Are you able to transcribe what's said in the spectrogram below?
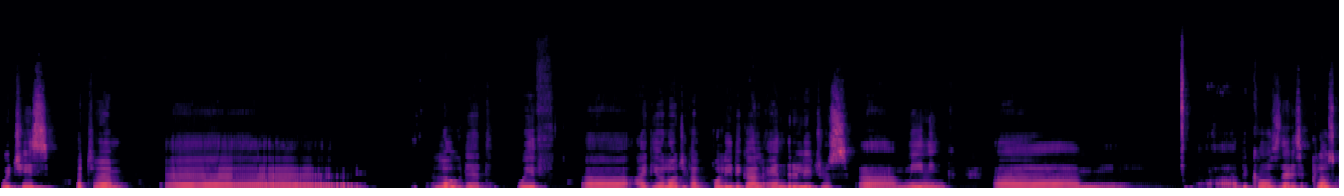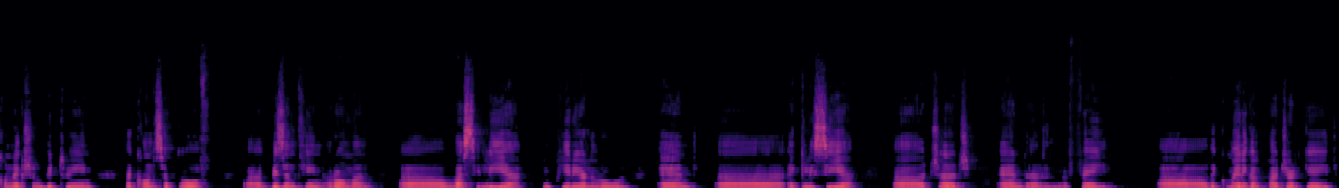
which is a term uh, loaded with uh, ideological, political, and religious uh, meaning, um, uh, because there is a close connection between the concept of uh, Byzantine, Roman, uh, Basileia, imperial rule, and Ecclesia, church, and faith. the ecumenical patriarchate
